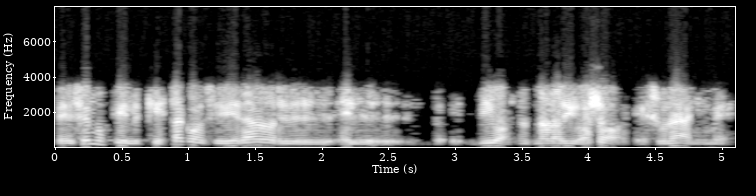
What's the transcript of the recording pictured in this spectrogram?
Pensemos que el que está considerado el, el digo, no, lo digo yo, es unánime,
